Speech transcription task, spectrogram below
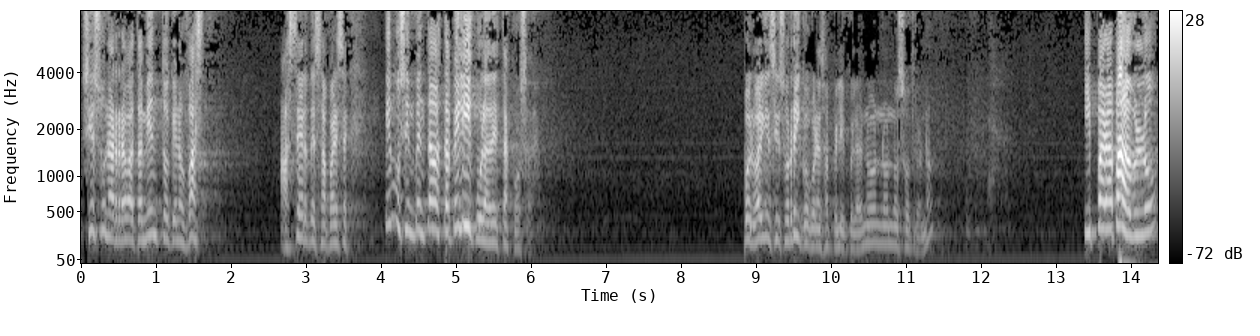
si es un arrebatamiento que nos va a hacer desaparecer. Hemos inventado esta película de estas cosas. Bueno, alguien se hizo rico con esas películas, no, no nosotros, ¿no? Y para Pablo,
